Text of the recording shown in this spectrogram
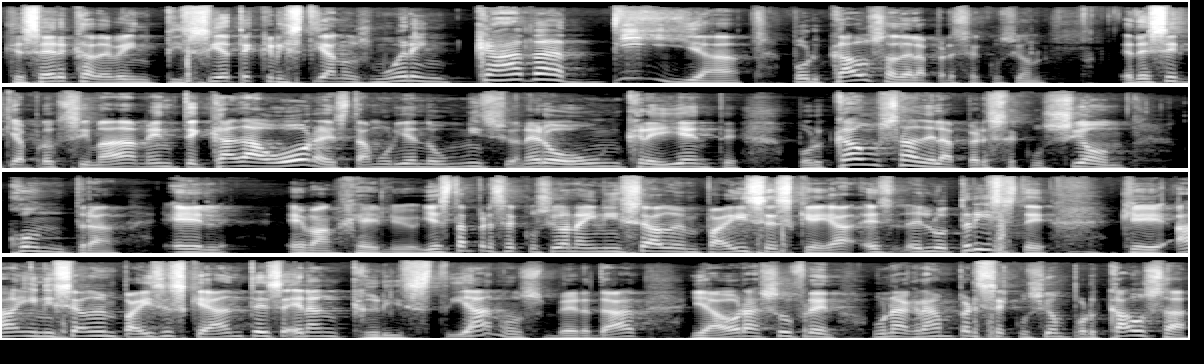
que cerca de 27 cristianos mueren cada día por causa de la persecución. Es decir, que aproximadamente cada hora está muriendo un misionero o un creyente por causa de la persecución contra el evangelio. Y esta persecución ha iniciado en países que, es lo triste, que ha iniciado en países que antes eran cristianos, ¿verdad? Y ahora sufren una gran persecución por causa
